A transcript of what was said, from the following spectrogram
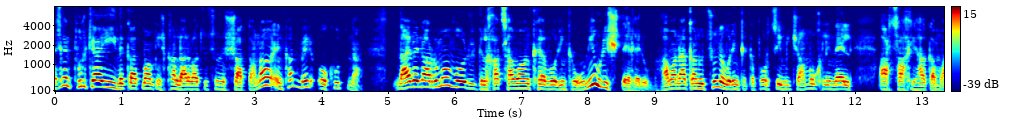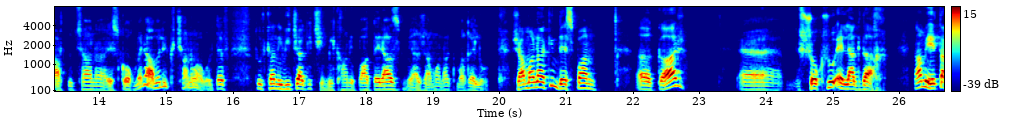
Այսինքն Թուրքիայի նկատմամբ ինչքան լարվածությունը շատանա, այնքան մեր օգուտն է։ Նաև այն առումով, որ գլխացավանքը, որ ինքը ունի ուրիշ տեղերում, հավանականությունը, որ ինքը կփորձի միջամուխ լինել Արցախի հակամարտությանը, այս կողմերը ավելի քչանում է, որտեվ Թուրքիանի վիճակի չի մի քանի պատերազմ միաժամանակ մղելու։ Ժամանակին դեսպան կար Շոքրու Էլագդախ Նա մի հետա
